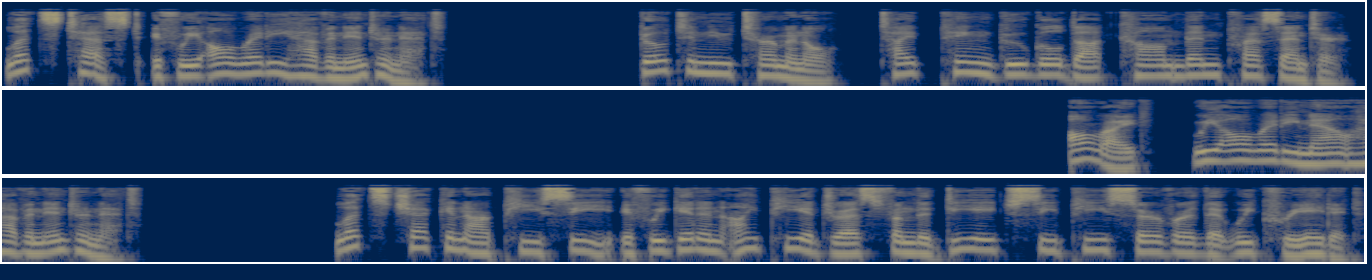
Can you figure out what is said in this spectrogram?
Let's test if we already have an internet. Go to New Terminal, type pinggoogle.com then press Enter. Alright, we already now have an internet. Let's check in our PC if we get an IP address from the DHCP server that we created.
